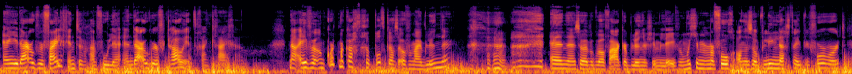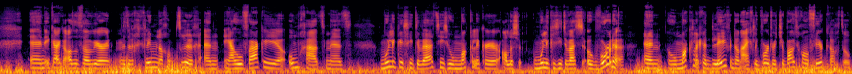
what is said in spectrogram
En je daar ook weer veilig in te gaan voelen. En daar ook weer vertrouwen in te gaan krijgen. Nou, even een kort maar krachtige podcast over mijn blunder. en uh, zo heb ik wel vaker blunders in mijn leven. Moet je me maar volgen, anders op forward. En ik kijk er altijd wel weer met een glimlach op terug. En ja, hoe vaker je omgaat met moeilijke situaties, hoe makkelijker alles moeilijke situaties ook worden. En hoe makkelijker het leven dan eigenlijk wordt, want je bouwt gewoon veerkracht op.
